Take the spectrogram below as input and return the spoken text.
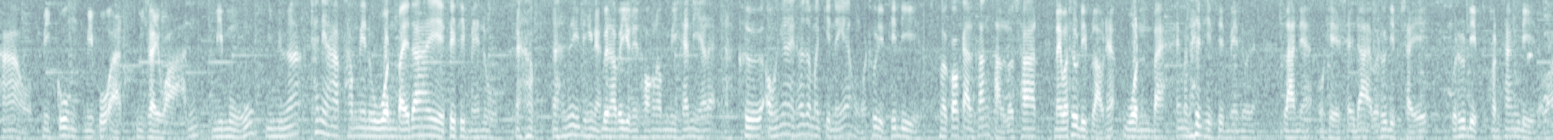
ข้าว มีกุ้ง มีปูอัด มีไข่หวาน มีหมู มีเนื้อ แค่นี้ครับทำเมนูวนไปได้ 40 เมนูนะครับนะจริงๆเนี่ยเวลาไปอยู่ในท้องเรามีแค่นี้แหละนะ คือเอาง่ายๆถ้าจะมากินในแง่ของวัตถุดิบที่ดี แล้วก็การสร้างสรรค์รสชาติในวัตถุดิบเหล่านี้วนไปให้มันได้ 40 เมนูเนี่ย ร้านเนี้ยโอเคใช้ได้ วัตถุดิบใช้วัตถุดิบค่อนข้างดีแต่ว่า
